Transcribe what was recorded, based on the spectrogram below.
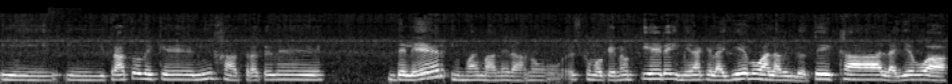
y trato de que mi hija trate de de leer y no hay manera, no, es como que no quiere y mira que la llevo a la biblioteca, la llevo a,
